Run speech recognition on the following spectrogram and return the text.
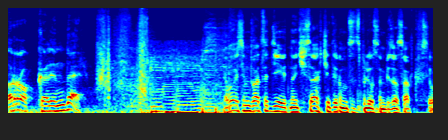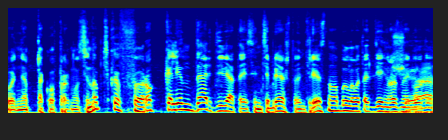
Рок-календарь. 8.29 на часах, 14 с плюсом без осадков сегодня. Таков прогноз синоптиков. Рок-календарь 9 сентября. Что интересного было в этот день, в разные годы?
